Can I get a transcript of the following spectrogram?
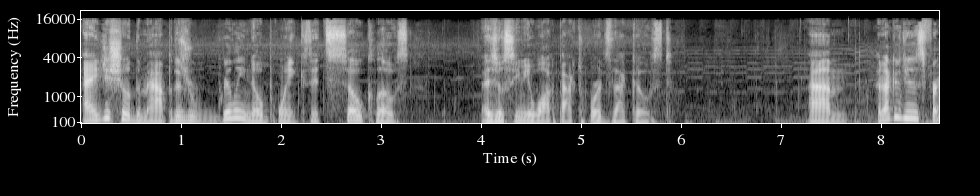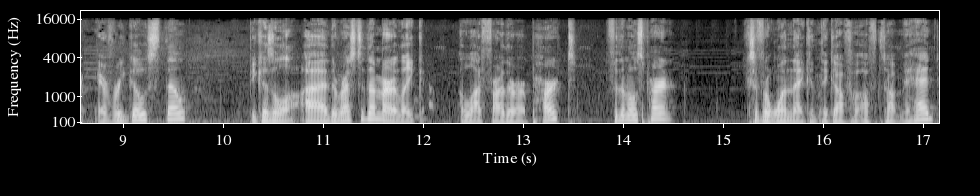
I just showed the map, but there's really no point because it's so close. As you'll see me walk back towards that ghost. Um, I'm not going to do this for every ghost though, because a lot uh, the rest of them are like a lot farther apart for the most part, except for one that I can think of off the top of my head.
